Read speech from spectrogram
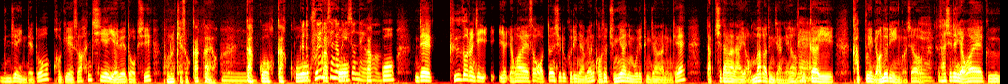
문제인데도 거기에서 한치의 예외도 없이 돈을 계속 깎아요. 음. 깎고 깎고 그래도 구해낼 생각은 있었네요. 깎고 근데 그거를 이제 영화에서 어떤 식으로 그리냐면 거기서 중요한 인물이 등장하는 게 납치당한 아이 엄마가 등장해요. 네. 그러니까 이 갑부의 며느리인 거죠. 예. 사실은 영화의 그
